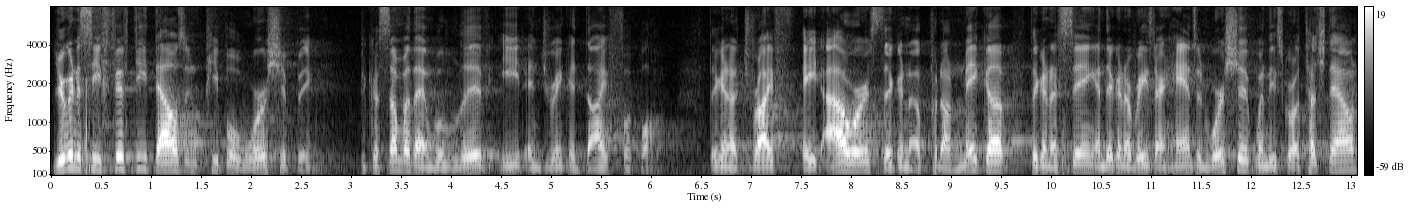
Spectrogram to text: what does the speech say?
You're going to see 50,000 people worshiping because some of them will live, eat, and drink and die football. They're going to drive eight hours, they're going to put on makeup, they're going to sing, and they're going to raise their hands in worship when they score a touchdown.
